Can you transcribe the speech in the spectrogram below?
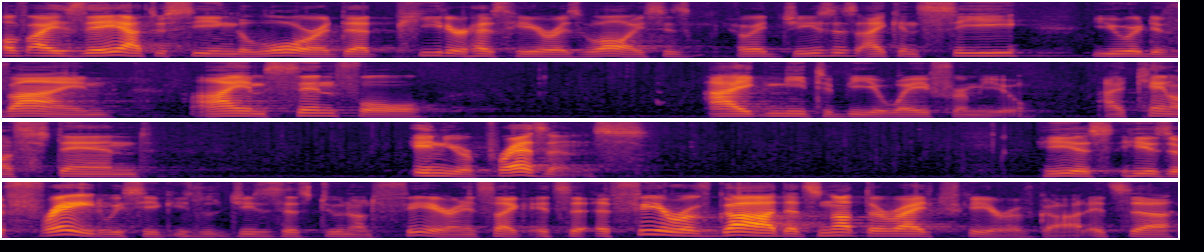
of Isaiah to seeing the Lord that Peter has here as well. He says, All right, Jesus, I can see you are divine. I am sinful. I need to be away from you. I cannot stand in your presence. He is, he is afraid. We see Jesus says, Do not fear. And it's like, it's a, a fear of God that's not the right fear of God. It's a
